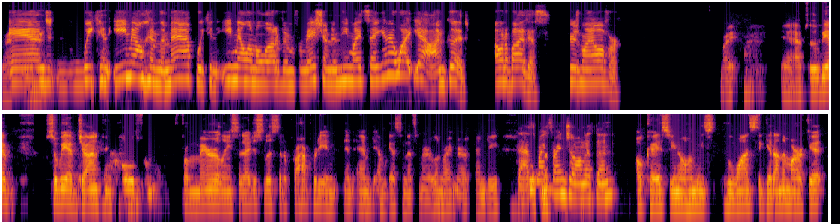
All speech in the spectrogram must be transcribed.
Right. and we can email him the map we can email him a lot of information and he might say you know what yeah i'm good i want to buy this here's my offer Right. Yeah, absolutely. We have so we have Jonathan Coles from from Maryland. He said, I just listed a property in, in MD. I'm guessing that's Maryland, right? Mar- MD. that's my friend jonathan Okay, so you know him he's who wants to get on the market.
